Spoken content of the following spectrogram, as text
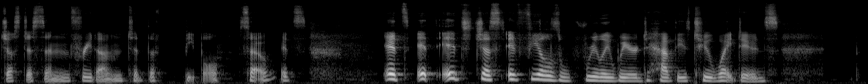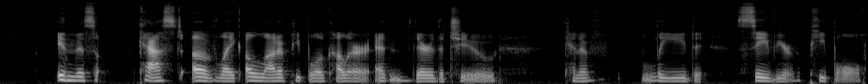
justice and freedom to the people. So it's it's it it's just it feels really weird to have these two white dudes in this cast of like a lot of people of color and they're the two kind of lead savior people.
